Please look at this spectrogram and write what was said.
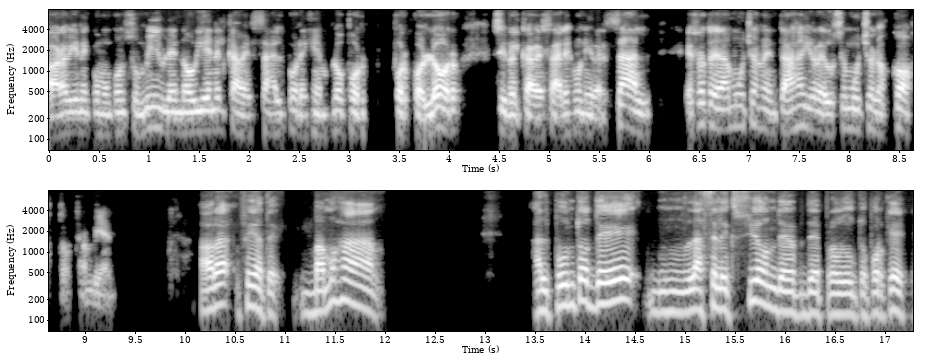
Ahora viene como un consumible, no viene el cabezal, por ejemplo, por color, sino el cabezal es universal. Eso te da muchas ventajas y reduce mucho los costos también. Ahora, fíjate, vamos a, al punto de mm, la selección de, productos, porque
